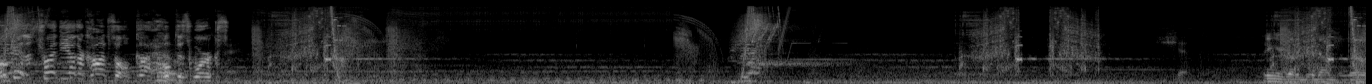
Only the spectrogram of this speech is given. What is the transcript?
Okay, let's try the other console. God, I hope this works. Shit. I think you're gonna go down below.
